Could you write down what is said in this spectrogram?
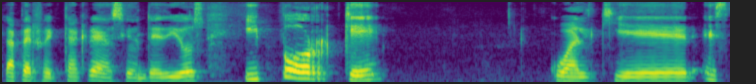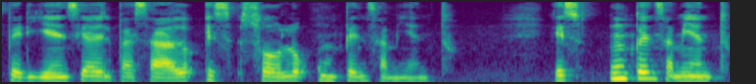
la perfecta creación de Dios y porque Cualquier experiencia del pasado es solo un pensamiento. Es un pensamiento,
